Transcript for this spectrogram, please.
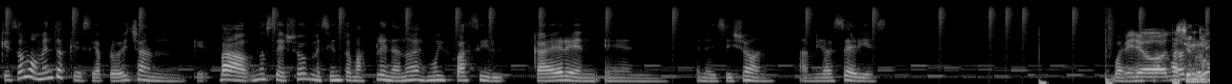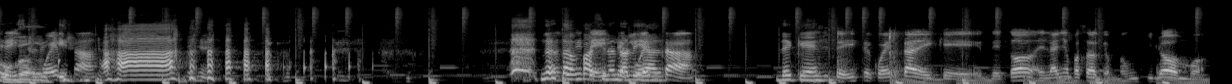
que son momentos que se aprovechan, que va, no sé, yo me siento más plena, ¿no? Es muy fácil caer en, en- en el sillón a mirar series. Bueno, Pero no sé si cuenta. Ajá, no es tan fácil en diste realidad. cuenta, ¿De no sé qué? si te diste cuenta de que de todo el año pasado que fue un quilombo.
